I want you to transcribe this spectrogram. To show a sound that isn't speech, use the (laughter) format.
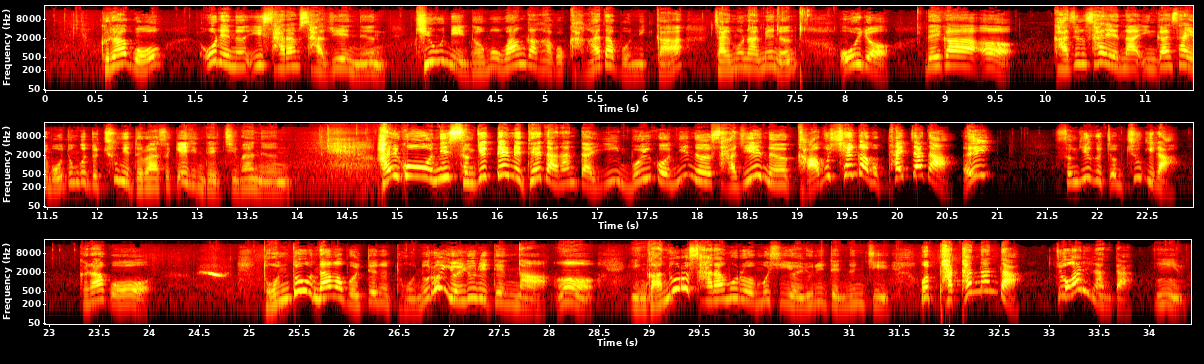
그러고 올해는 이 사람 사주에는 기운이 너무 완강하고 강하다 보니까 잘못하면은 오히려 내가 어, 가정 사회나 인간 사회 모든 것도 충이 들어와서 깨진댔지만은 아이고 네 성격 때문에 대단한다. 이 뭐이고 니는 사주에는 가부 생가부 팔자다. 에이? 성격을 좀 죽이라. 그러고 돈도 나가 볼 때는 돈으로 연륜이 됐나? 어 인간으로 사람으로 무엇이 연륜이 됐는지 뭐 파탄 난다. 쪼가리 난다. 음.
